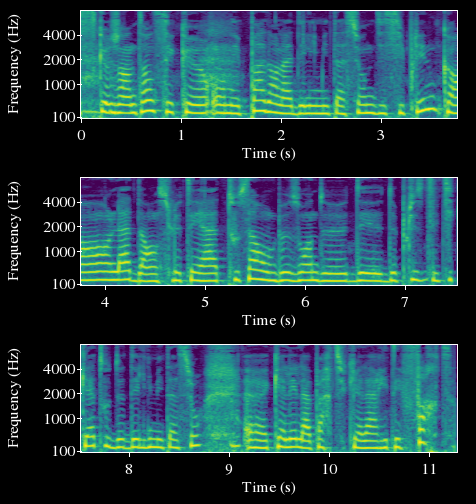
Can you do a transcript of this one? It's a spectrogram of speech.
Ce que j'entends, c'est qu'on n'est pas dans la délimitation de discipline quand la danse, le théâtre, tout ça ont besoin de, de, de plus d'étiquettes ou de délimitation. Euh, quelle est la particularité forte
